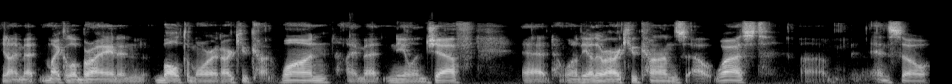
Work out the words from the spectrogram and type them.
you know I met Michael O'Brien in Baltimore at RQCon one. I met Neil and Jeff at one of the other RQCons out west, um, and so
